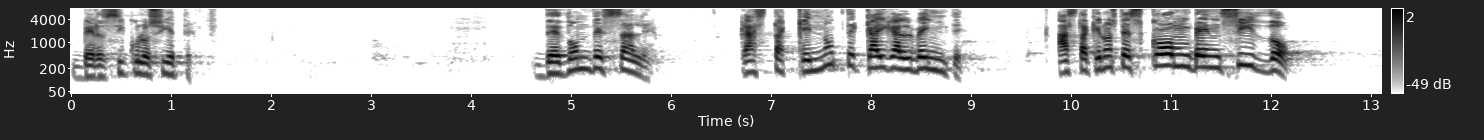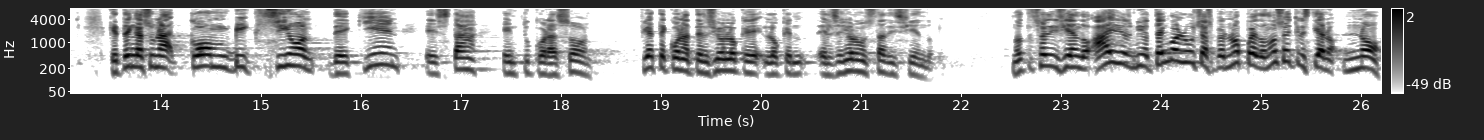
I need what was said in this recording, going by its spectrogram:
versículo 7. ¿De dónde sale? Hasta que no te caiga el 20, hasta que no estés convencido, que tengas una convicción de quién está en tu corazón Fíjate con atención lo que, lo que el Señor nos está diciendo. No te estoy diciendo, ay Dios mío, tengo luchas, pero no puedo, no soy cristiano. No,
